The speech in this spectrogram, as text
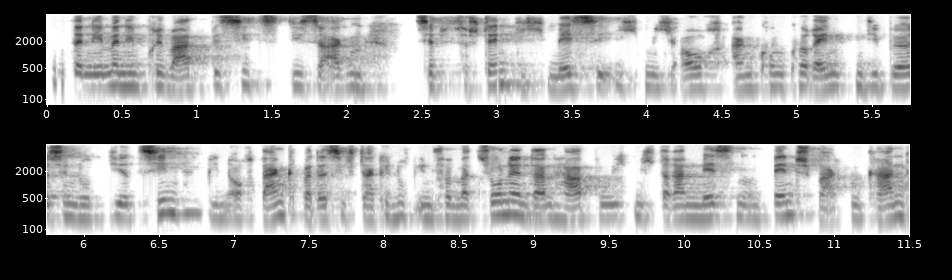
Unternehmen im Privatbesitz, die sagen, selbstverständlich messe ich mich auch an Konkurrenten, die börsennotiert sind. Bin auch dankbar, dass ich da genug Informationen dann habe, wo ich mich daran messen und benchmarken kann.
